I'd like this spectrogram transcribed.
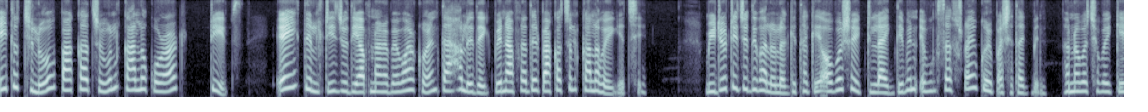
এই তো ছিল পাকা চুল, কালো করার টিপস। এই তেলটি যদি আপনারা ব্যবহার করেন, তাহলে দেখবেন আপনাদের পাকা চুল কালো হয়ে গেছে। ভিডিওটি যদি ভালো লাগে থাকে, অবশ্যই একটি লাইক দেবেন এবং সাবস্ক্রাইব করে পাশে থাকবেন। ধন্যবাদ সবাইকে।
